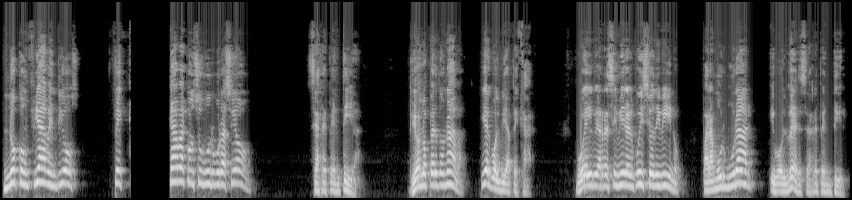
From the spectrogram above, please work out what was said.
no confiaba en Dios, pecaba con su murmuración, se arrepentía. Dios lo perdonaba y él volvía a pecar. Vuelve a recibir el juicio divino para murmurar y volverse a arrepentir.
